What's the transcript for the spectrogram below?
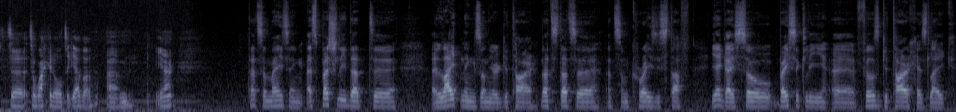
to to whack it all together. Um, you know. That's amazing, especially that uh, lightnings on your guitar. That's that's uh, that's some crazy stuff. Yeah, guys. So basically, uh, Phil's guitar has like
